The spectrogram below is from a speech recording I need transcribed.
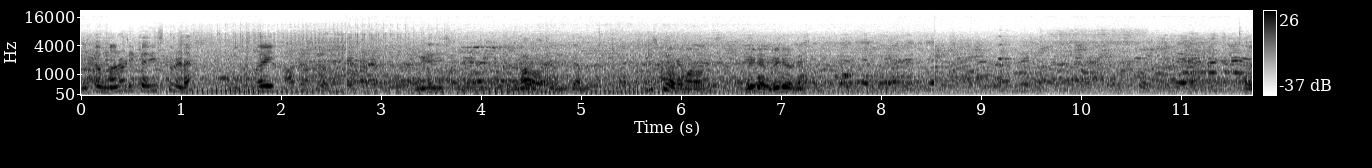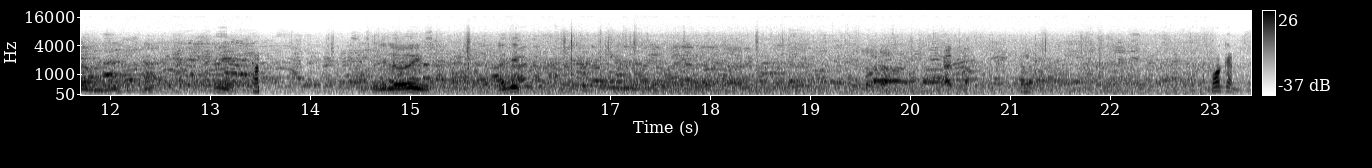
మొత్తం మనోడు ఇట్లా తీసుకున్నాడా? ఓయ్ వీడియో తీసుకున్నాడా? మనం? వీడియో వీడియో తీసుకున్నాం అది. ఓకే అండి.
